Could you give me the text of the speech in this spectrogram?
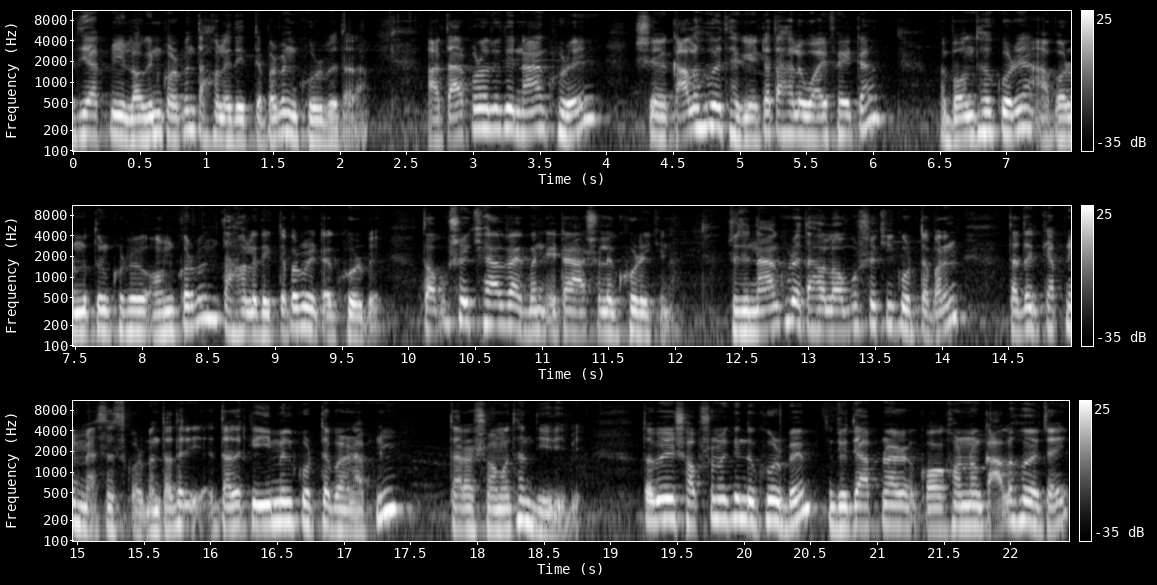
দিয়ে আপনি লগ ইন করবেন, তাহলে দেখতে পারবেন ঘুরবে তারা। আর তারপরে যদি না ঘুরে, সে কালো হয়ে থাকে, এটা তাহলে ওয়াইফাইটা বন্ধ করে আবার নতুন করে অন করবেন, তাহলে দেখতে পারবেন এটা ঘুরবে। তো অবশ্যই খেয়াল রাখবেন এটা আসলে ঘুরে কিনা। যদি না ঘুরে, তাহলে অবশ্যই কী করতে পারেন? তাদেরকে আপনি মেসেজ করবেন। তাদের, তাদেরকে ইমেল করতে পারেন আপনি, তারা সমাধান দিয়ে দিবে। তবে সবসময় কিন্তু ঘুরবে। যদি আপনার কখনো কালো হয়ে যায়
